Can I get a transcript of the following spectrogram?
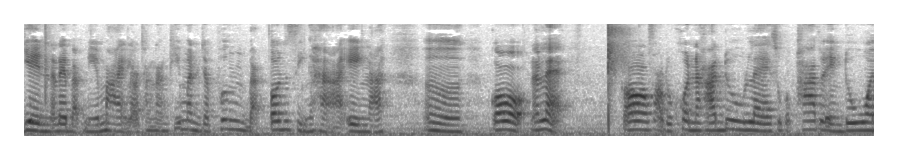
เย็นอะไรแบบนี้มาอีกแล้วทั้งทั้งที่มันจะเพิ่งแบบต้นสิงหาเองนะเออก็นั่นแหละ ก็ฝากทุกคนนะคะ ดูแลสุขภาพตัวเองด้วย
